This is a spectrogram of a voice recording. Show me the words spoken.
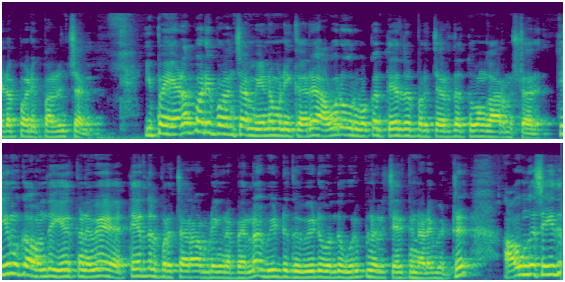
எடப்பாடி பழனிசாமி. இப்போ எடப்பாடி பழனிசாமி என்ன பண்ணிக்காரு? அவர் ஒரு பக்கம் தேர்தல் பிரச்சாரத்தை துவங்க ஆரம்பிச்சிட்டாரு. திமுக வந்து ஏற்கனவே தேர்தல் பிரச்சாரம் அப்படிங்கிற பேரில் வீட்டுக்கு வீடு வந்து உறுப்பினர் சேர்க்கை நடைபெற்று அவங்க செய்த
